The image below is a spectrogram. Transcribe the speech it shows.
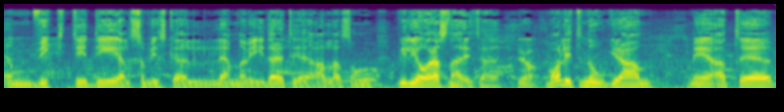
en viktig del som vi ska lämna vidare till alla som vill göra sådana här. Ja. Var lite noggrann med att eh,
